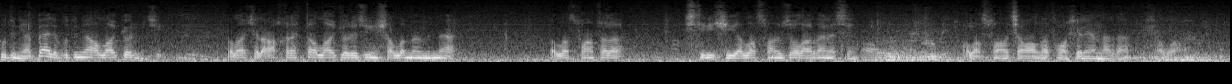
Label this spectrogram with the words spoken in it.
Bu dünya, bəli, bu dünya Allahı görməyəcək. Lakin axirətdə Allahı görəcək inşallah möminlər. Allah subhanət hala istəyirik ki, Allah subhanət bizi onlardan eləsin. Allah subhanət camalına tamaşa eləyənlərdən inşallah.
